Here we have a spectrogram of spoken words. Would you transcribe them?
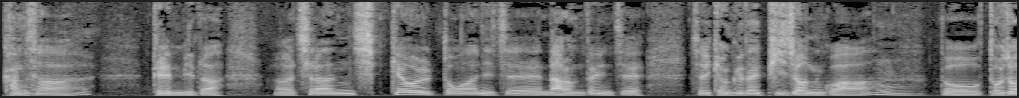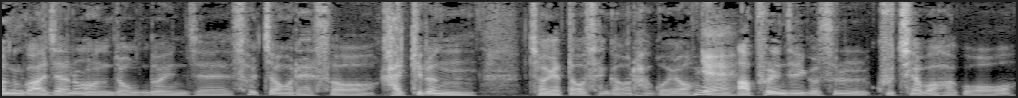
감사드립니다. 어, 지난 10개월 동안 이제 나름대로 이제 저희 경기도의 비전과 음. 또 도전 과제는 어느 정도 이제 설정을 해서 갈 길은 정했다고 생각을 하고요. 예. 앞으로 이제 이것을 구체화하고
